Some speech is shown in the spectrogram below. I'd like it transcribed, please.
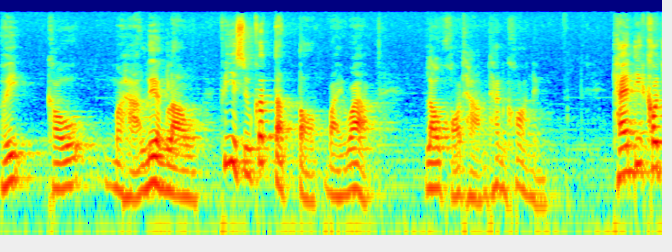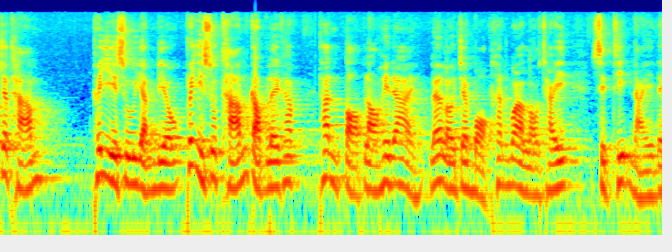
เฮ้ยเขามาหาเรื่องเรา พระเยซูก็ตัดตอบไปว่า เราขอถามท่านข้อหนึ่ง แทนที่เขาจะถามพระเยซูอย่างเดียว พระเยซูถามกลับเลยครับ ท่านตอบเราให้ได้ แล้วเราจะบอกท่านว่าเราใช้สิทธิไหนใน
